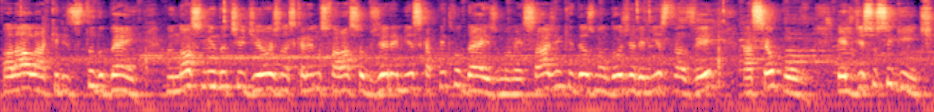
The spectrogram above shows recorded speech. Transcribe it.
Olá, olá, queridos, tudo bem? No nosso minutinho de hoje nós queremos falar sobre Jeremias capítulo 10, uma mensagem que Deus mandou Jeremias trazer a seu povo. Ele disse o seguinte:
